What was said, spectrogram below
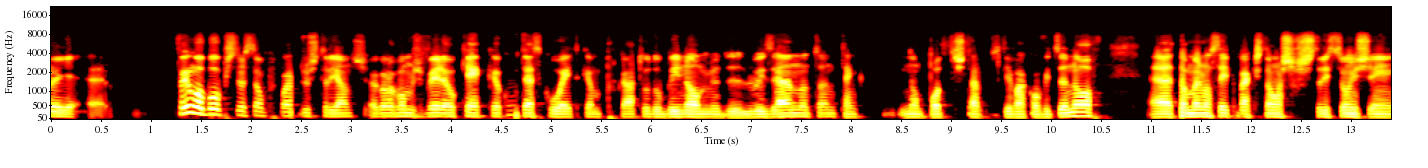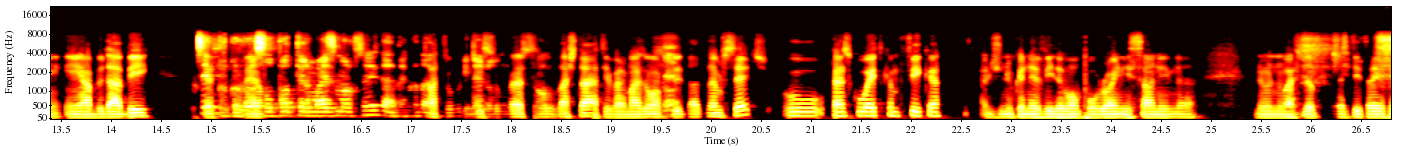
foi, uh, foi uma boa prestação por parte dos estreantes. Agora vamos ver o que é que acontece com o Eightcam, porque há todo o binómio de Lewis Hamilton, tem, não pode estar positivo à Covid-19. Uh, também não sei como é que estão as restrições em, em Abu Dhabi. Porque Sim, porque o Russell pode ter mais uma oportunidade, é verdade. e se o Russell, lá está, tiver mais uma oportunidade na Mercedes, o, penso que o Camp fica. Eles nunca na vida vão para o Roy Nissan na, no, no FW23.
